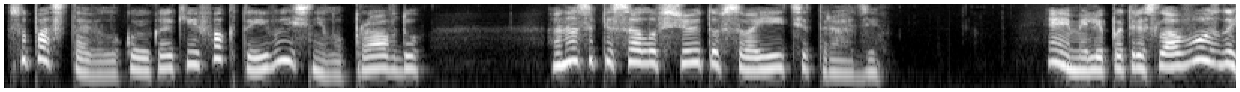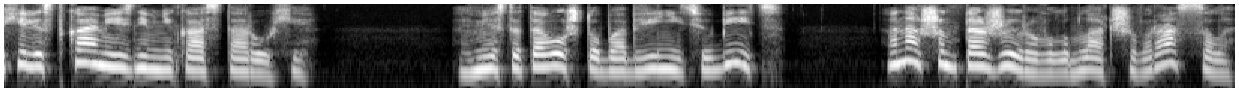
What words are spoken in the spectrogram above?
сопоставила кое-какие факты и выяснила правду. Она записала все это в своей тетради. Эмили потрясла в воздухе листками из дневника старухи. Вместо того, чтобы обвинить убийц, она шантажировала младшего Рассела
